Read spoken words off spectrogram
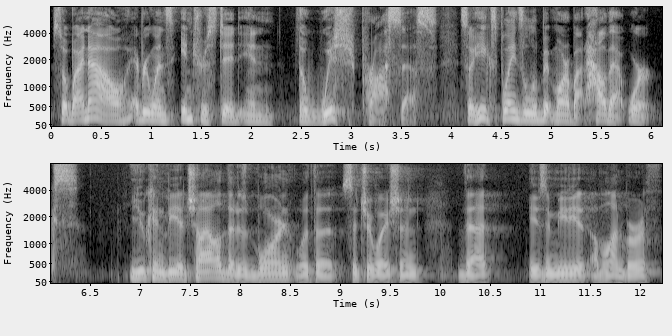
So by now, everyone's interested in the wish process. So he explains a little bit more about how that works. You can be a child that is born with a situation that is immediate upon birth,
